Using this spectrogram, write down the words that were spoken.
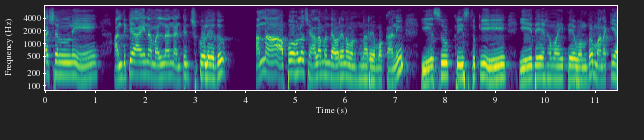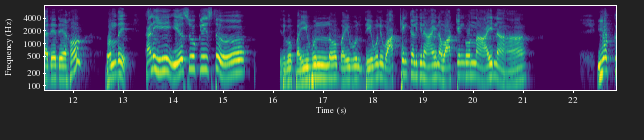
ఆశల్ని అందుకే ఆయన మలినాన్ని అంటించుకోలేదు అన్న అపోహలో చాలామంది ఎవరైనా ఉంటున్నారేమో కానీ యేసు క్రీస్తుకి ఏ దేహం అయితే ఉందో మనకి అదే దేహం ఉంది. కానీ యేసుక్రీస్తు ఇదిగో బైబుల్లో బైబుల్ దేవుని వాక్యం కలిగిన ఆయన వాక్యంగా ఉన్న ఆయన ఈ యొక్క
